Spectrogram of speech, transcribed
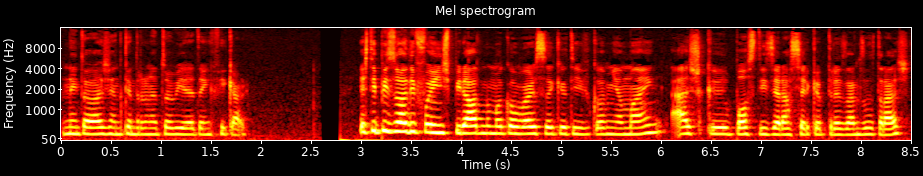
nem toda a gente que entra na tua vida tem que ficar. Este episódio foi inspirado numa conversa que eu tive com a minha mãe, acho que posso dizer há cerca de 3 anos atrás,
